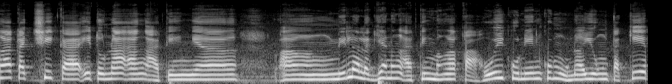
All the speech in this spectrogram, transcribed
Mga kachika, ito na ang ating ah, ang nilalagyan ng ating mga kahoy. Kunin ko muna yung takip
